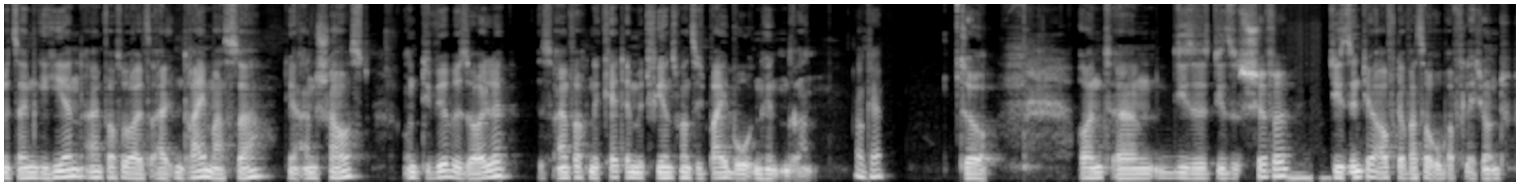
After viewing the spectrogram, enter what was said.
mit seinem Gehirn einfach so als alten Dreimaster dir anschaust und die Wirbelsäule ist einfach eine Kette mit 24 Beibooten hinten dran. Okay. So. Und ähm, diese, diese Schiffe, die sind ja auf der Wasseroberfläche und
